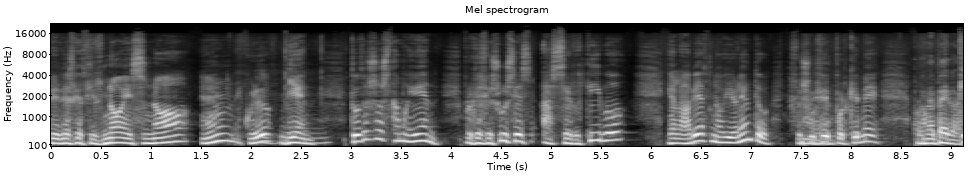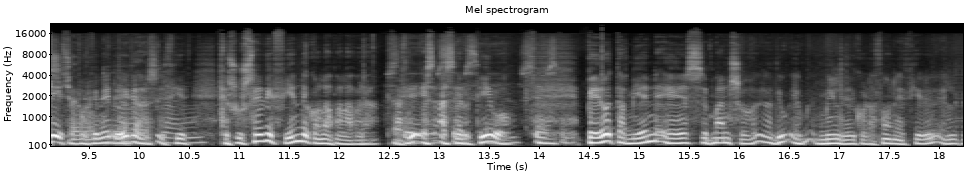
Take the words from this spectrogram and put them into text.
tienes que decir no es no, ¿eh? ¿de acuerdo? Bien, todo eso está muy bien, porque Jesús es asertivo y a la vez no violento. Jesús dice, ¿por qué me, ¿Por me pegas? ¿qué ¿Por qué me pegas? Es decir, Jesús se defiende con la palabra, Sí, es asertivo, sí, sí, pero también es manso, humilde de corazón, es decir, él-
